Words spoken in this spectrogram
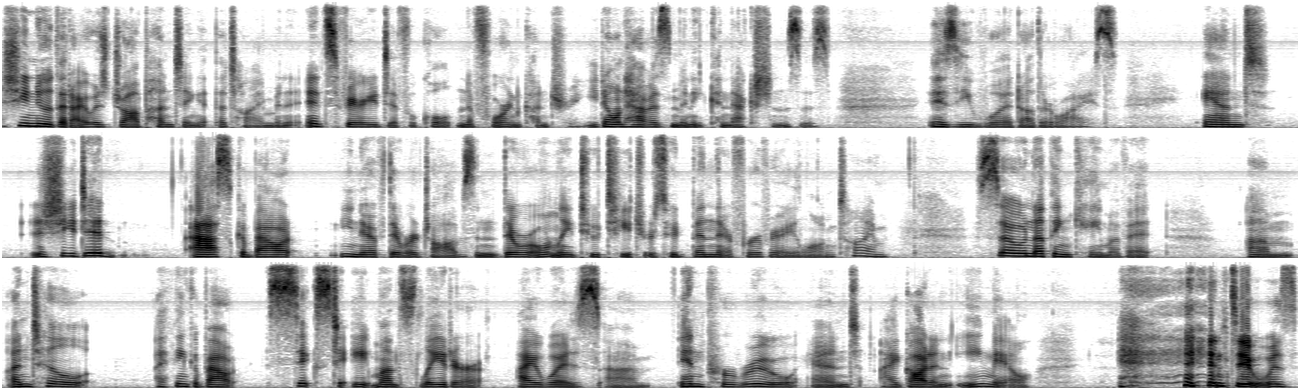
she knew that I was job hunting at the time, and it's very difficult in a foreign country. You don't have as many connections as as you would otherwise. And she did ask about, you know, if there were jobs, and there were only two teachers who'd been there for a very long time. So nothing came of it um, until I think about six to eight months later. I was um, in Peru, and I got an email and it was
